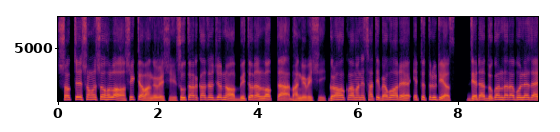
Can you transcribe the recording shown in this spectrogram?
সবচেয়ে সমস্যা হলো শিকটা ভাঙে বেশি। সুতার কাজের জন্য ভিতরের লকটা ভাঙে বেশি। গ্রাহকরা মানে সাথী ব্যবহারে একটু ত্রুটি আছে। যেটা দোকানদারা বলে যায়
